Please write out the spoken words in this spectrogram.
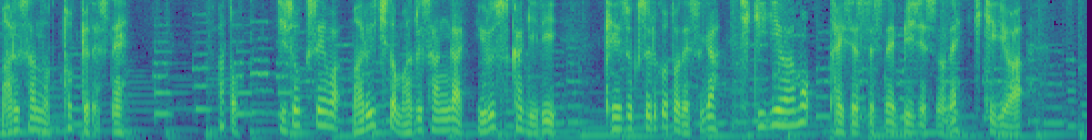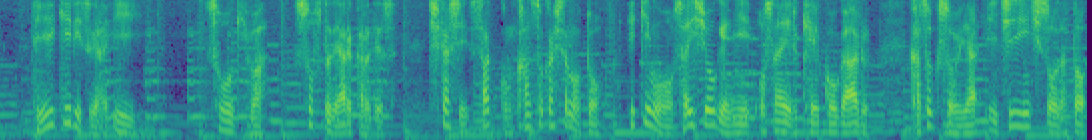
丸3の特許ですね。あと持続性は丸1と丸3が許す限り継続することですが引き際も大切ですね。ビジネスのね引き際。利益率がいい。葬儀はソフトであるからです。しかし昨今簡素化したのと駅務を最小限に抑える傾向がある。家族層や一日層だと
